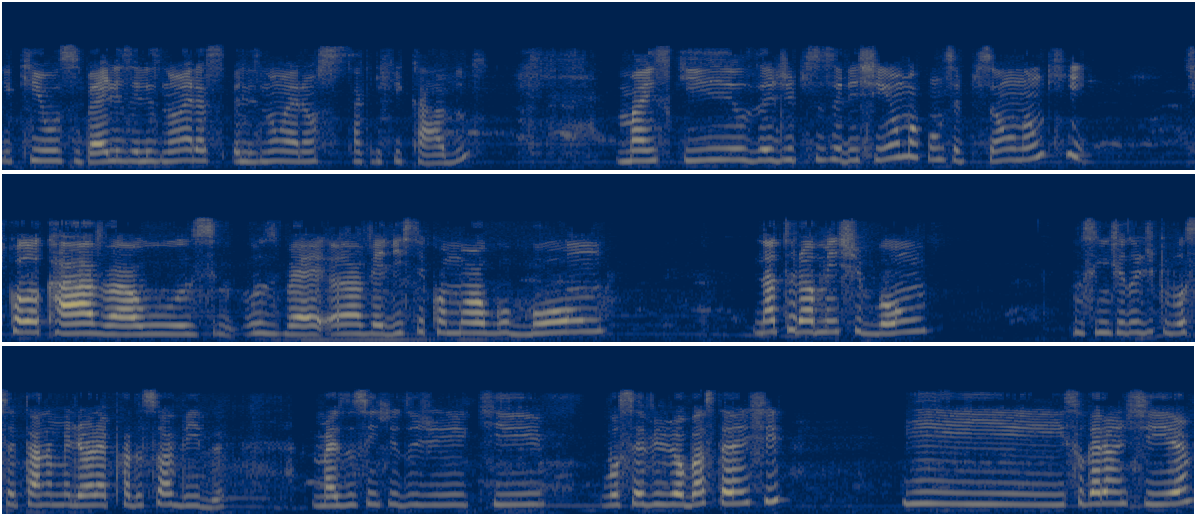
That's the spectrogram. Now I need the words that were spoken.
e que os velhos eles não, era, eles não eram sacrificados mas que os egípcios eles tinham uma concepção não que, que colocava os, os a velhice como algo bom, naturalmente bom, no sentido de que você está na melhor época da sua vida, mas no sentido de que você viveu bastante e isso garantia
